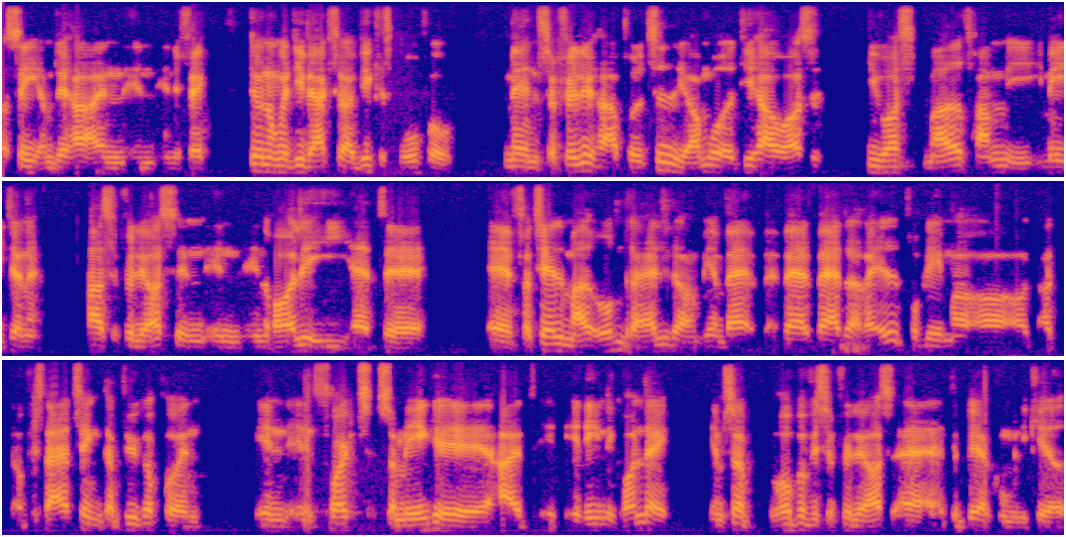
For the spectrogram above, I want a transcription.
at se, om det har en, en, en effekt. Det er jo nogle af de værktøjer, vi kan bruge på. Men selvfølgelig har politiet i området, de har jo også, de er jo også meget fremme i, i medierne, har selvfølgelig også en, en, en rolle i at øh, øh, fortælle meget åbent og ærligt om, jamen, hvad, hvad, hvad er der reelle problemer, og, og, og hvis der er ting, der bygger på en, en, en frygt, som ikke øh, har et, et, et egentligt grundlag, jamen så håber vi selvfølgelig også, at det bliver kommunikeret.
